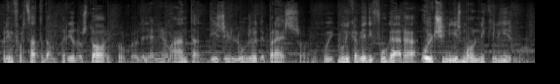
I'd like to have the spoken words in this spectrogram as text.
rinforzata da un periodo storico, quello degli anni 90, disilluso e depresso, in cui l'unica via di fuga era o il cinismo o il nichilismo.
